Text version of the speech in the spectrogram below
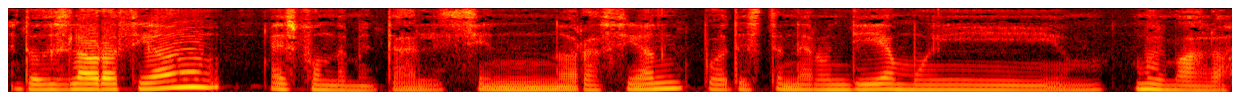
Entonces la oración es fundamental. Sin oración puedes tener un día muy, muy malo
